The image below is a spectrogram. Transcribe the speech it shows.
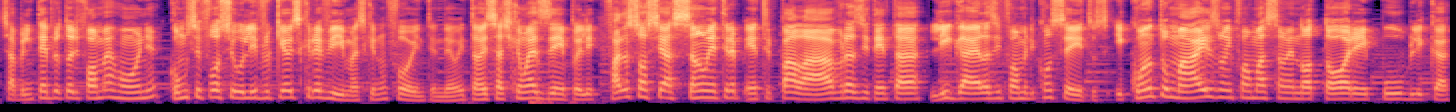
sabe? Ele interpretou de forma errônea, como se fosse o livro que eu escrevi, mas que não foi, entendeu? Então, esse acho que é um exemplo. Ele faz associação entre, entre palavras e tenta ligar elas em forma de conceitos. E quanto mais uma informação é notória e pública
